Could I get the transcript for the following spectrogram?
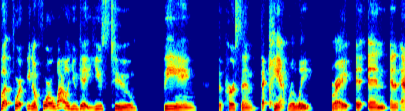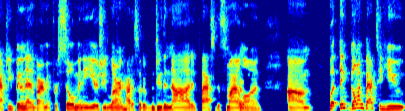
but for you know, for a while you get used to being the person that can't relate right? And and after you've been in that environment for so many years you learn how to sort of do the nod and plaster the smile yep. on. Um but think going back to you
